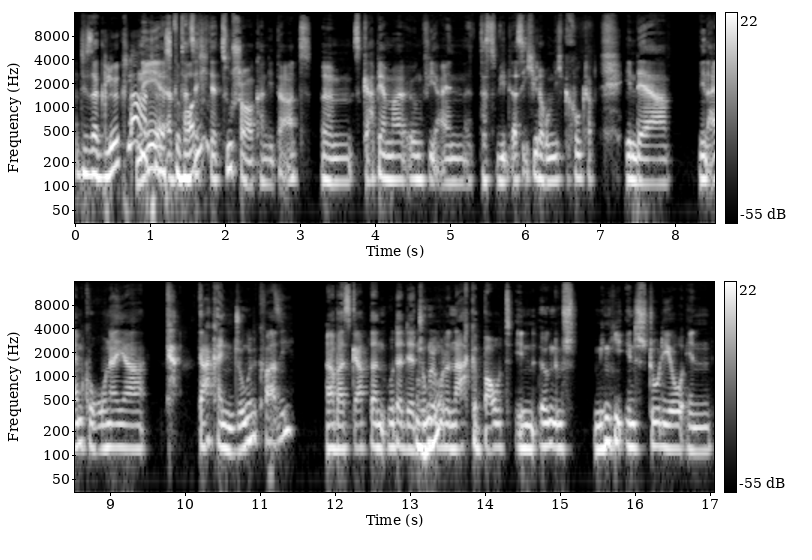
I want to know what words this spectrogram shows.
dieser Glöckler? Nee, das gewonnen? tatsächlich der Zuschauerkandidat. Ähm, es gab ja mal irgendwie ein, das, wie, das ich wiederum nicht geguckt habe, in der, in einem Corona-Jahr gar keinen Dschungel quasi. Aber es gab dann, oder der Dschungel mhm. wurde nachgebaut in irgendeinem Mini-Studio in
